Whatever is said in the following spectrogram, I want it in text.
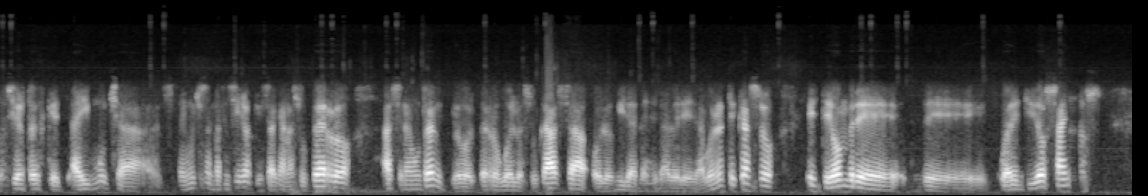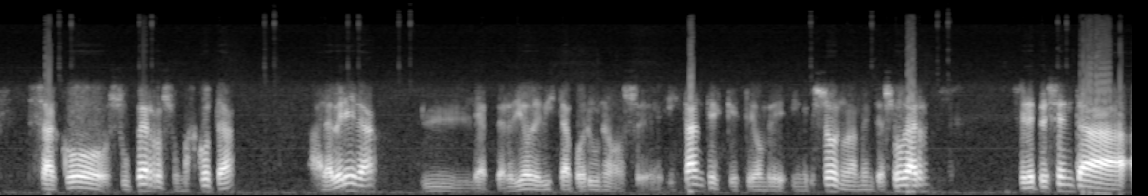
Lo cierto es que hay muchas hay muchos santafesinos que sacan a su perro, hacen algún trámite, luego el perro vuelve a su casa o lo mira desde la vereda. Bueno, en este caso, este hombre de 42 años sacó su perro, su mascota, a la vereda, le perdió de vista por unos eh, instantes que este hombre ingresó nuevamente a su hogar. Se le presenta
